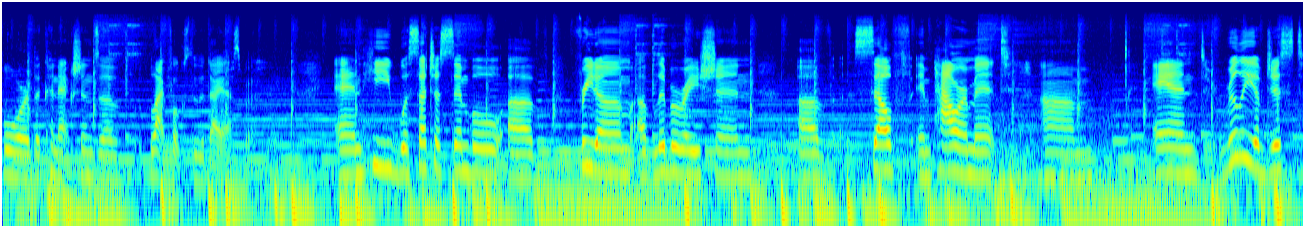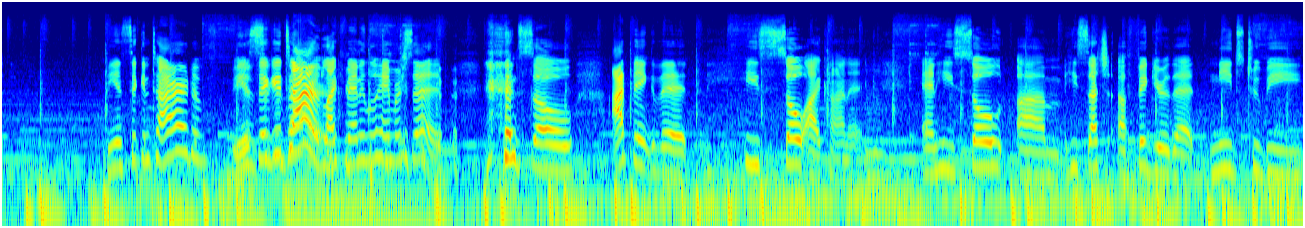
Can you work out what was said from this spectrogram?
for the connections of black folks through the diaspora. And he was such a symbol of freedom, of liberation, of self empowerment, um, and really of just being sick and tired of being, being sick, sick, and tired, tired like Fannie Lou Hamer said. and so I think that he's so iconic, mm-hmm. and he's so um, he's such a figure that needs to be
